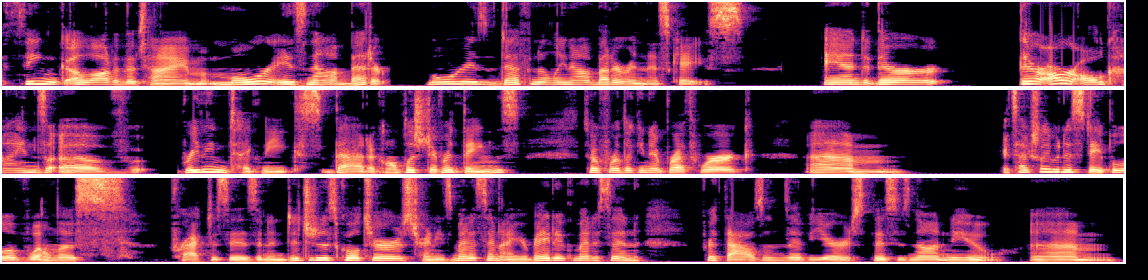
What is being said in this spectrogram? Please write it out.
think a lot of the time, more is not better. More is definitely not better in this case. And there, there are all kinds of breathing techniques that accomplish different things. So if we're looking at breath work, um, it's actually been a staple of wellness practices in indigenous cultures, Chinese medicine, Ayurvedic medicine for thousands of years. This is not new. Um,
